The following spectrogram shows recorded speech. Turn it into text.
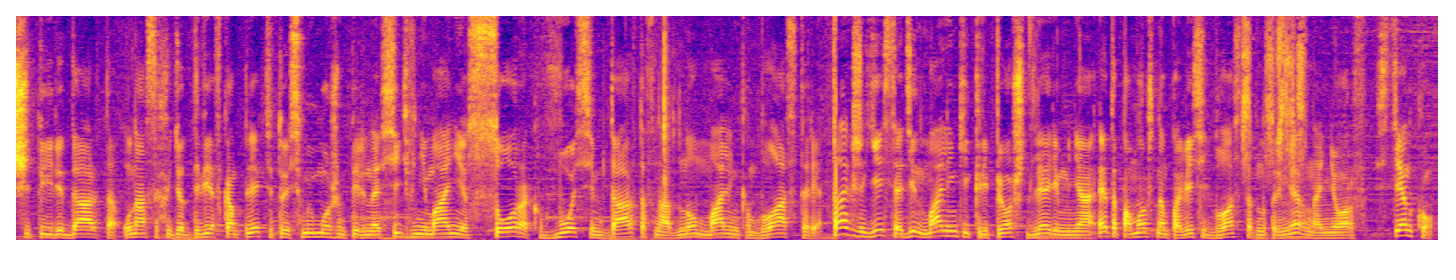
24 дарта. У нас их идет 2 в комплекте, то есть мы можем переносить, внимание, 48 дартов на одном маленьком бластере. Также есть один маленький крепеж для ремня. Это поможет нам повесить бластер, например, на нерв стенку.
